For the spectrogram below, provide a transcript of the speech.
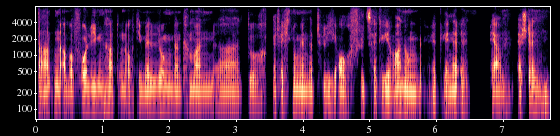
Daten aber vorliegen hat und auch die Meldungen, dann kann man äh, durch Berechnungen natürlich auch frühzeitige Warnungen äh, ja, erstellen.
